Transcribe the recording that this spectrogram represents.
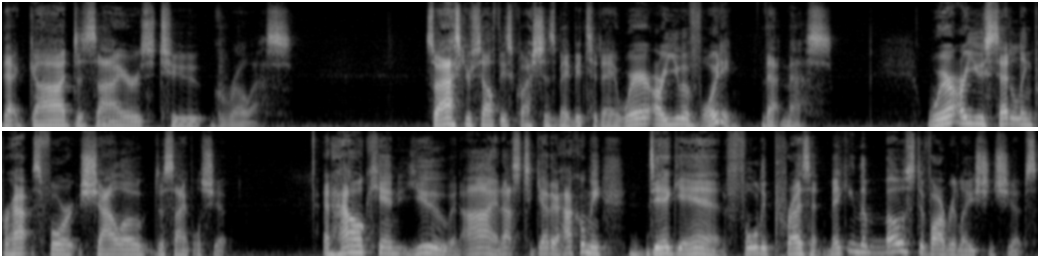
that God desires to grow us. So ask yourself these questions maybe today. Where are you avoiding that mess? Where are you settling perhaps for shallow discipleship? And how can you and I and us together, how can we dig in, fully present, making the most of our relationships,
